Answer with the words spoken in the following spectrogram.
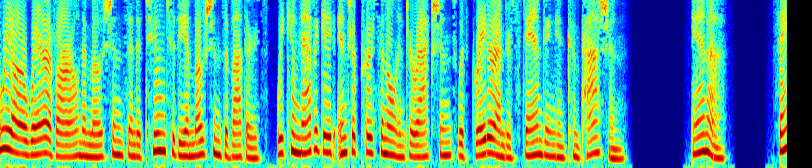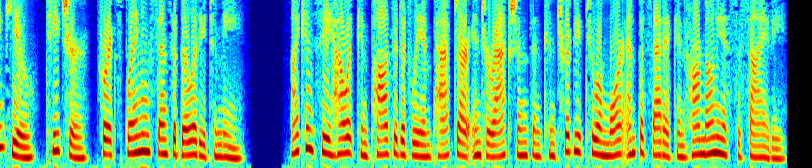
we are aware of our own emotions and attuned to the emotions of others, we can navigate interpersonal interactions with greater understanding and compassion. Anna. Thank you, teacher, for explaining sensibility to me. I can see how it can positively impact our interactions and contribute to a more empathetic and harmonious society.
